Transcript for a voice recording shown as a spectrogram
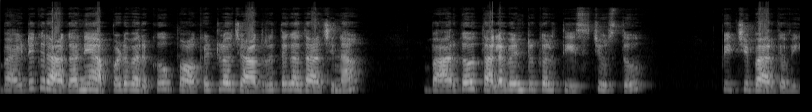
బయటకు రాగానే అప్పటి వరకు పాకెట్లో జాగ్రత్తగా దాచిన భార్గవ్ తల వెంట్రుకలు తీసి చూస్తూ పిచ్చి భార్గవి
